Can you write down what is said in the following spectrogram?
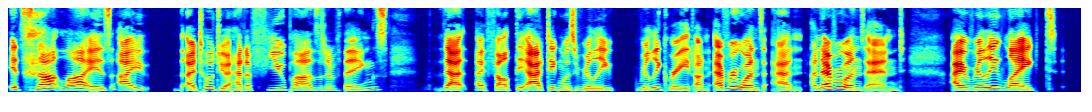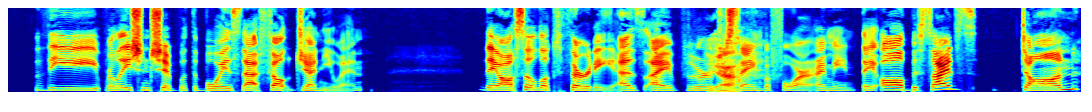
it's not lies. I I told you I had a few positive things that I felt the acting was really really great on everyone's end on everyone's end. I really liked the relationship with the boys that felt genuine. They also looked 30 as I were Yeah. just saying before. I mean, they all besides Dawn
